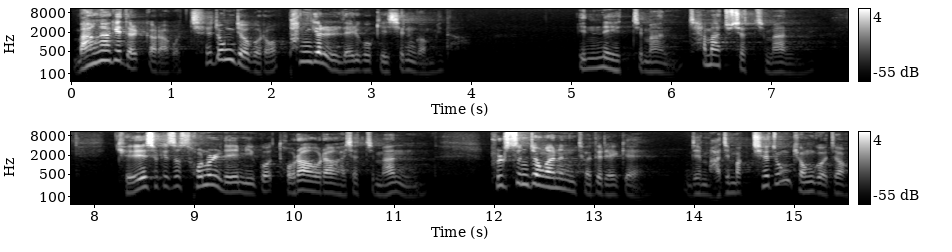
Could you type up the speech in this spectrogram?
망하게 될 거라고 최종적으로 판결을 내리고 계시는 겁니다. 인내했지만 참아 주셨지만 계속해서 손을 내미고 돌아오라 하셨지만 불순종하는 저들에게 이제 마지막 최종 경고죠.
